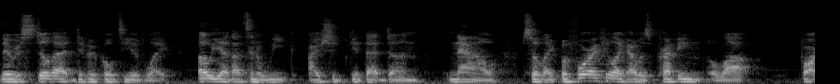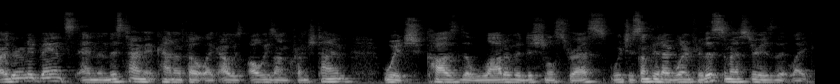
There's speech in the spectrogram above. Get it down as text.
There was still that difficulty of like, oh yeah, that's in a week. I should get that done now. So like before, I feel like I was prepping a lot farther in advance, and then this time it kind of felt like I was always on crunch time, which caused a lot of additional stress. Which is something that I've learned for this semester is that like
